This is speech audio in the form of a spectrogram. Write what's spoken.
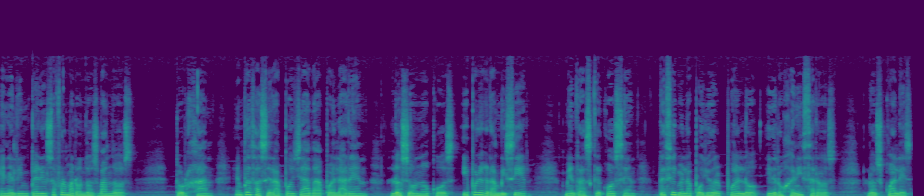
en el imperio se formaron dos bandos. Turhan empezó a ser apoyada por el harén, los eunucos y por el gran visir, mientras que Kosen recibió el apoyo del pueblo y de los genízaros, los cuales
